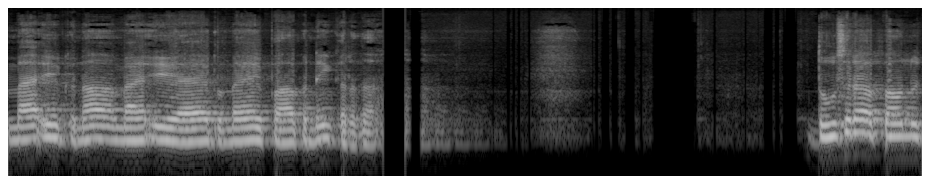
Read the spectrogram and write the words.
ਮੈਂ ਇਹ ਗੁਨਾਹ, ਮੈਂ ਇਹ ਐਬ, ਮੈਂ ਇਹ ਪਾਪ ਨਹੀਂ ਕਰਦਾ। ਦੂਸਰਾ ਆਪਾਂ ਉਹਨੂੰ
